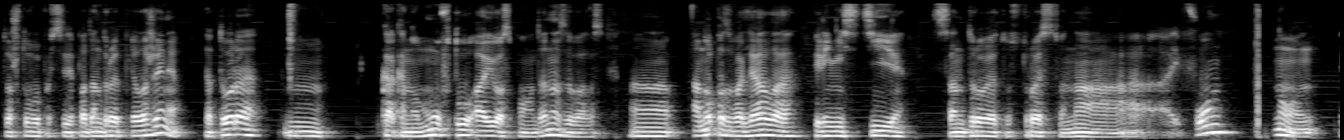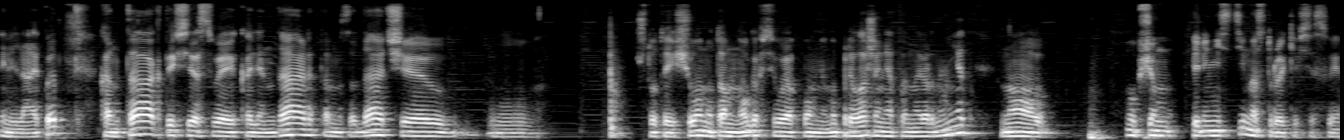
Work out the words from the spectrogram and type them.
то, что выпустили под Android приложение, которое, как оно, Move to iOS, по-моему, да, называлось. Э, оно позволяло перенести с Android устройства на iPhone, ну, или на iPad, контакты все свои, календарь, там, задачи, что-то еще, ну там много всего я помню. Ну приложения-то, наверное, нет, но, в общем, перенести настройки все свои.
